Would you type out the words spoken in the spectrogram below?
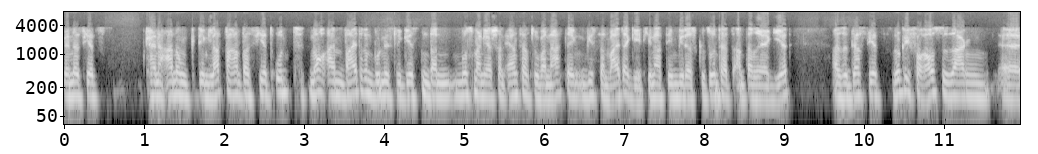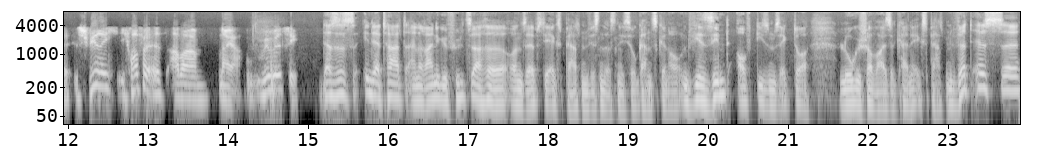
wenn das jetzt keine Ahnung, den Gladbachern passiert und noch einem weiteren Bundesligisten, dann muss man ja schon ernsthaft drüber nachdenken, wie es dann weitergeht, je nachdem, wie das Gesundheitsamt dann reagiert. Also das jetzt wirklich vorauszusagen, äh, ist schwierig. Ich hoffe es, aber naja, we will see. Das ist in der Tat eine reine Gefühlssache und selbst die Experten wissen das nicht so ganz genau. Und wir sind auf diesem Sektor logischerweise keine Experten. Wird es äh,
